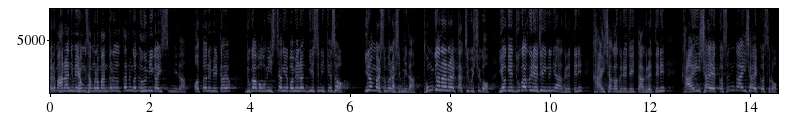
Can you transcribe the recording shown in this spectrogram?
여러분 하나님의 형상으로 만들어졌다는 건 의미가 있습니다. 어떤 의미일까요? 누가복음 20장에 보면은 예수님께서 이런 말씀을 하십니다. 동전 하나를 딱 집으시고 여기에 누가 그려져 있느냐 그랬더니 가이샤가 그려져 있다 그랬더니 가이샤의 것은 가이샤의 것으로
